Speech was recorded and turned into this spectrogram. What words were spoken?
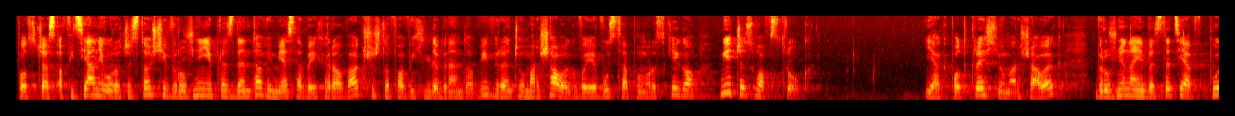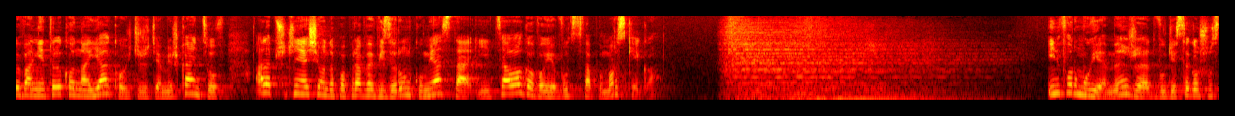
Podczas oficjalnej uroczystości wyróżnienie prezydentowi miasta Wejherowa Krzysztofowi Hildebrandowi wręczył marszałek województwa pomorskiego Mieczysław Struk. Jak podkreślił marszałek, wyróżniona inwestycja wpływa nie tylko na jakość życia mieszkańców, ale przyczynia się do poprawy wizerunku miasta i całego województwa pomorskiego. Informujemy, że 26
